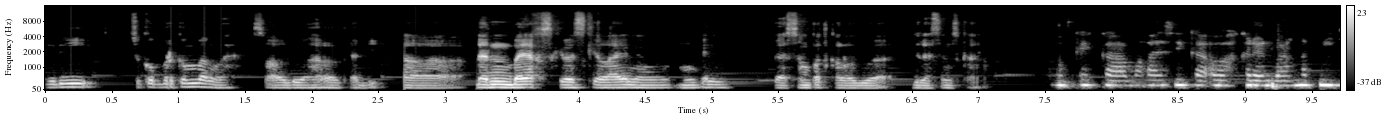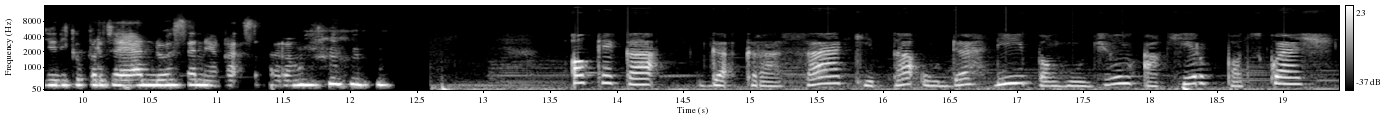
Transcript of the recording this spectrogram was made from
Jadi cukup berkembang lah soal dua hal tadi. Uh, dan banyak skill-skill lain yang mungkin gak sempat kalau gue jelasin sekarang. Oke kak, makasih kak. Wah keren banget nih jadi kepercayaan dosen ya kak sekarang. Oke kak, gak kerasa kita udah di penghujung akhir Pod Squash.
